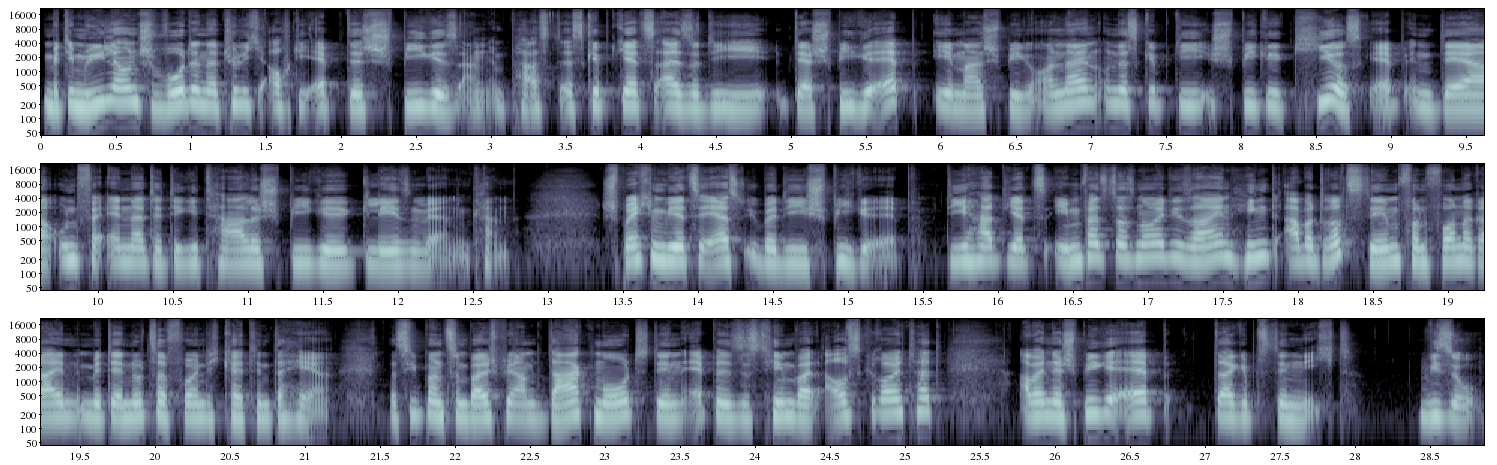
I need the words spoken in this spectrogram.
Mit dem Relaunch wurde natürlich auch die App des Spiegels angepasst. Es gibt jetzt also die der Spiegel-App, ehemals Spiegel Online, und es gibt die Spiegel Kiosk-App, in der unveränderte digitale Spiegel gelesen werden kann. Sprechen wir zuerst über die Spiegel-App. Die hat jetzt ebenfalls das neue Design, hinkt aber trotzdem von vornherein mit der Nutzerfreundlichkeit hinterher. Das sieht man zum Beispiel am Dark Mode, den Apple systemweit ausgerollt hat. Aber in der Spiegel-App da gibt es den nicht. Wieso?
